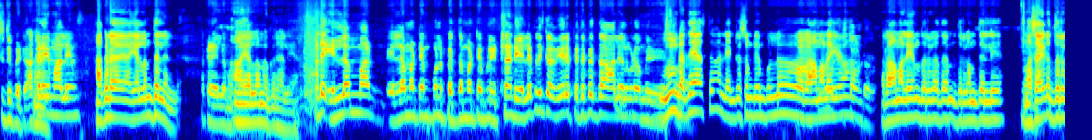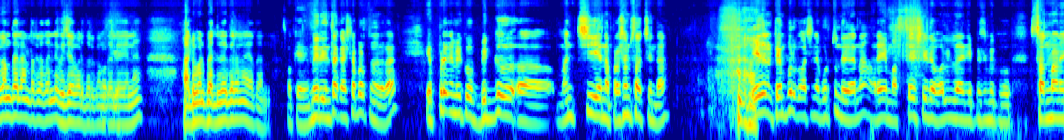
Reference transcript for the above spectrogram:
సిద్దిపేట. అక్కడ ఏం ఆలయం? అక్కడ ఎల్లంతల్లి అండి. అక్కడ ఎల్లమ్మ ఎల్లమ్మ విగ్రహాలు అంటే ఎల్లమ్మ ఎల్లమ్మ టెంపుల్ పెద్దమ్మ టెంపుల్ ఇట్లాంటి లేకపోతే ఇంకా వేరే పెద్ద పెద్ద ఆలయాలు కూడా మీరు పెద్ద చేస్తాం. వెంకటేశ్వర టెంపుల్ రామాలయం రామాలయం దుర్గ దుర్గం తల్లి. మా సైడ్ దుర్గం తల్లి అంటారు కదండి విజయవాడ దుర్గం తల్లి అని. అటువంటి పెద్ద చేస్తాను. ఓకే. మీరు ఇంత కష్టపడుతున్నారు కదా ఎప్పుడైనా మీకు బిగ్ మంచి అయిన ప్రశంస వచ్చిందా? ఏదైనా టెంపుల్కి వచ్చిన గుర్తుంది ఏదైనా? అరే మస్తే శ్రీ వాళ్ళు అని చెప్పేసి మీకు సన్మానం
